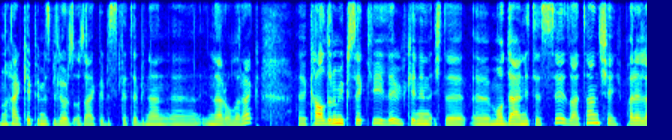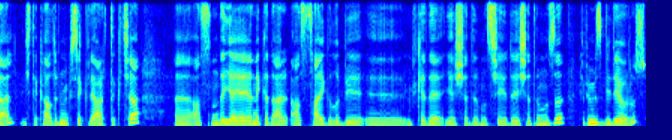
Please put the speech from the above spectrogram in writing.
bunu her hepimiz biliyoruz özellikle bisiklete binenler olarak e, kaldırım yüksekliğiyle ülkenin işte e, modernitesi zaten şey paralel işte kaldırım yüksekliği arttıkça e, aslında yayaya ne kadar az saygılı bir e, ülkede yaşadığımız şehirde yaşadığımızı hepimiz biliyoruz.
